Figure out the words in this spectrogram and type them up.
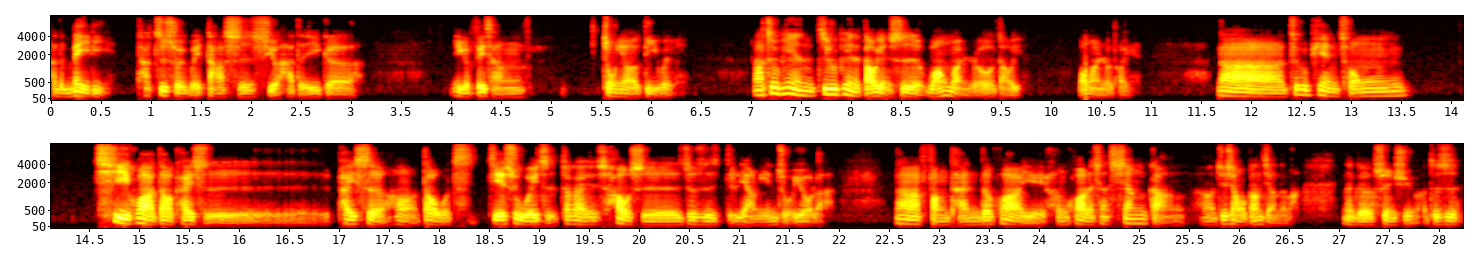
他的魅力。他之所以为大师，是有他的一个一个非常重要的地位。那这部片纪录片的导演是王婉柔导演，王婉柔导演。那这部片从企划到开始拍摄哈，到我结束为止，大概耗时就是两年左右了。那访谈的话也横跨了像香港啊，就像我刚讲的嘛，那个顺序嘛，就是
